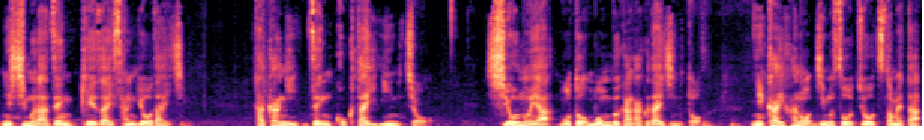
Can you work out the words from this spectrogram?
西村前経済産業大臣、高木前国対委員長、塩野谷元文部科学大臣と二階派の事務総長を務めた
